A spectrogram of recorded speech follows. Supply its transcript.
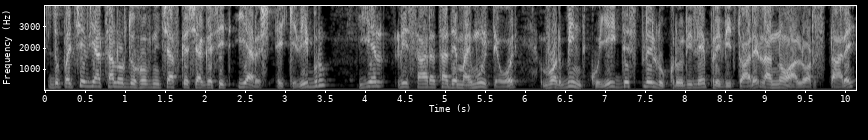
după ce viața lor duhovnicească și-a găsit iarăși echilibru, el li s-a arătat de mai multe ori, vorbind cu ei despre lucrurile privitoare la noua lor stare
